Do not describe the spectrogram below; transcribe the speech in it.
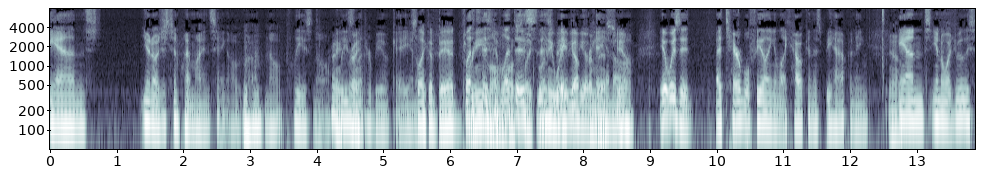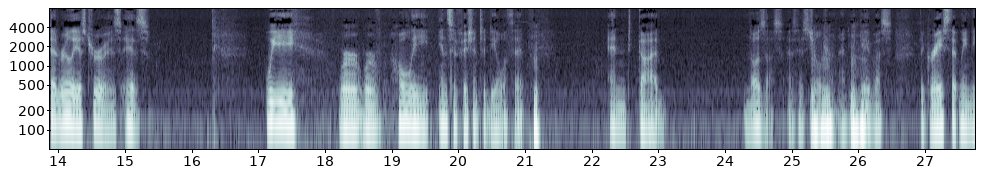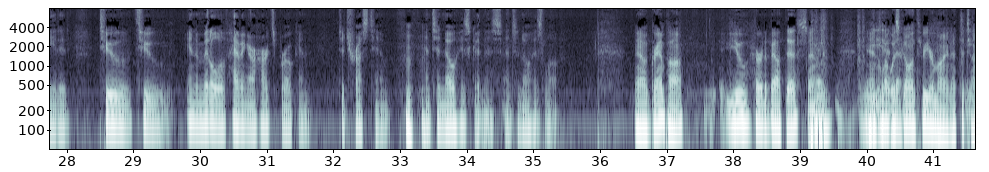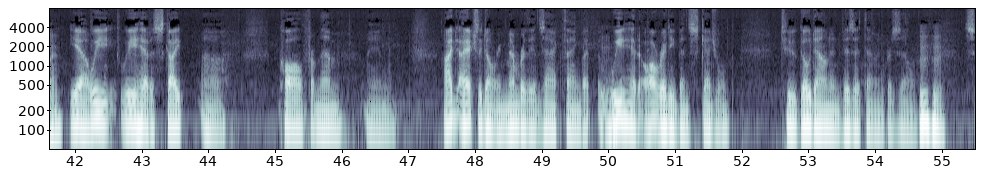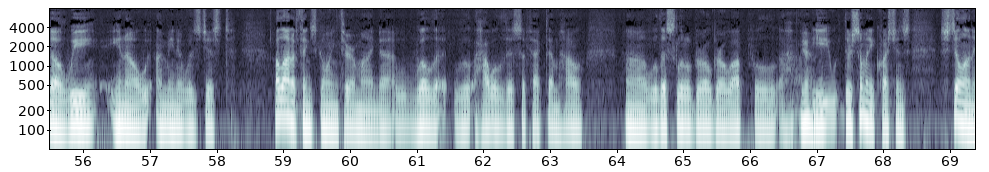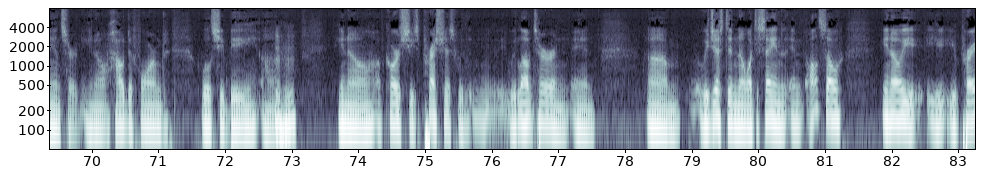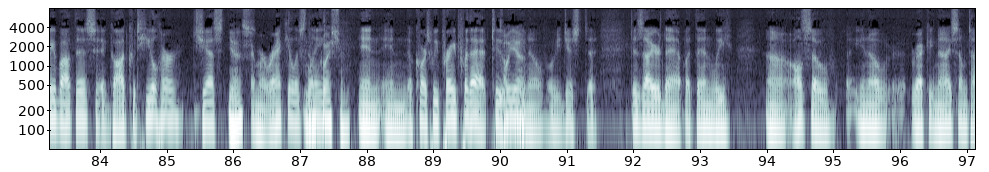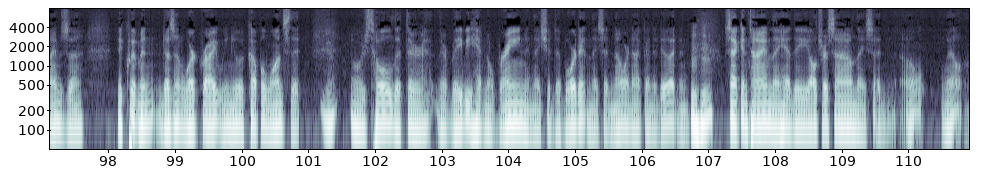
and, you know, just in my mind saying, oh, God, Mhm. no, please, no. Right, please right. let her be okay. You It's know? like a bad Let dream this- let almost. this- like, let this me wake baby up be from okay, this. you know? Yeah. It was a, a terrible feeling and like, how can this be happening? Yeah. And you know what Julie said really is true. Is is we were were wholly insufficient to deal with it, Hmm. and God knows us as His children, and He mhm. gave us the grace that we needed to to in the middle of having our hearts broken to trust Him and to know His goodness and to know His love. now, Grandpa, you heard about this, and Right. And what was to- going through your mind at the time? Yeah, we we had a Skype uh, call from them, and I, I actually don't remember the exact thing, but Mhm. we had already been scheduled to go down and visit them in Brazil. Mm-hmm. So we, you know, I mean, it was just a lot of things going through our mind. Uh, will, will, how will this affect them? How uh, will this little girl grow up? Will uh, Yeah. you, there's so many questions still unanswered. You know, how deformed will she be? Um, Mm-hmm. You know, of course, she's precious. We we loved her, and and um, we just didn't know what to say. And, and also, you know, you, you you pray about this. Uh, God could heal her just Yes. miraculously. No question. And and of course, we prayed for that too. Oh, yeah. You know, we just uh, desired that, but then we uh, also, you know, recognize sometimes uh, equipment doesn't work right. We knew a couple once that Yeah. was told that their their baby had no brain and they should abort it, and they said no, we're not going to do it. And Mm-hmm. second time they had the ultrasound, they said, oh well,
